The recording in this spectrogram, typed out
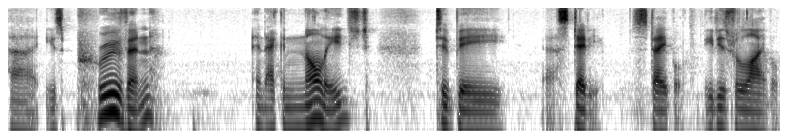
uh, is proven and acknowledged to be uh, steady, stable. It is reliable,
